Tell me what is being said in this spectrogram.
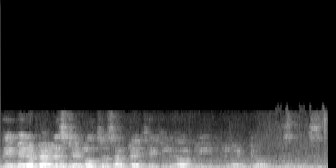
They may not understand also sometimes actually how to implement all these things.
